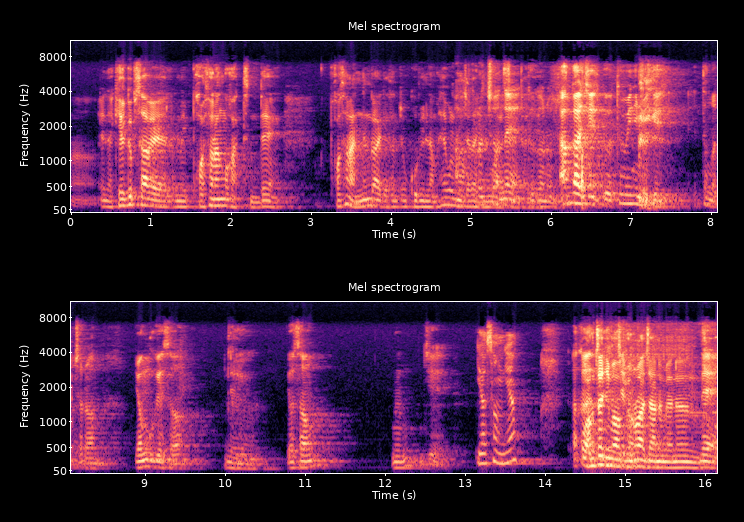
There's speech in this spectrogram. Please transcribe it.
어, 옛날 계급 사회를 벗어난 것 같은데 벗어났는가에 대해서는 좀 고민을 한번 해볼 아, 문제가 그렇죠. 있는 것 네, 같습니다. 그거는 아까 이제 그 토미님 얘기했던 것처럼 영국에서 예. 그 여성은 이제 여성요? 아까 왕자님하고 결혼하지 않으면은 네,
